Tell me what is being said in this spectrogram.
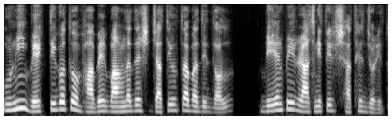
উনি ব্যক্তিগতভাবে বাংলাদেশ জাতীয়তাবাদী দল, বিএনপির রাজনীতির সাথে জড়িত।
